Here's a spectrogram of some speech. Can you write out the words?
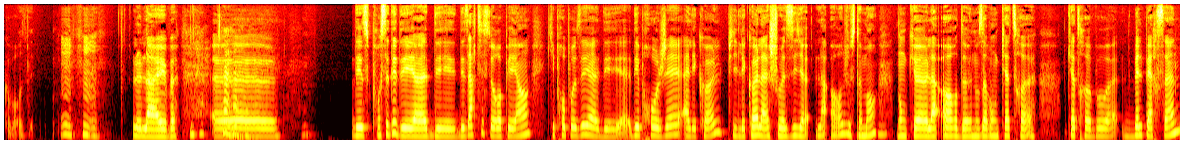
comment on le live. Euh, des, c'était des, euh, des, des, artistes européens qui proposaient euh, des, des projets à l'école. Puis l'école a choisi la Horde, justement. Mm. Donc, la Horde, nous avons quatre, quatre beaux, belles personnes.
